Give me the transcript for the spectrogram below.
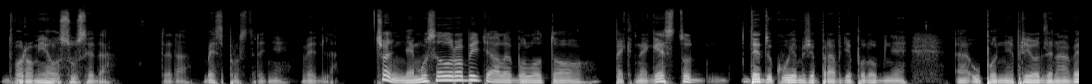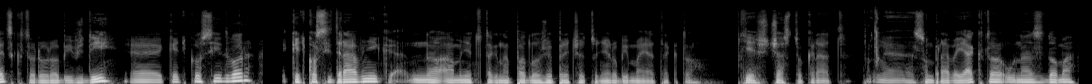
dvorom jeho suseda, teda bezprostredne vedľa. Čo nemusel robiť, ale bolo to pekné gesto. Dedukujem, že pravdepodobne úplne prirodzená vec, ktorú robí vždy, e, keď kosí dvor, keď kosí trávnik. No a mne to tak napadlo, že prečo to nerobím aj ja takto tiež častokrát e, som práve jak to u nás doma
